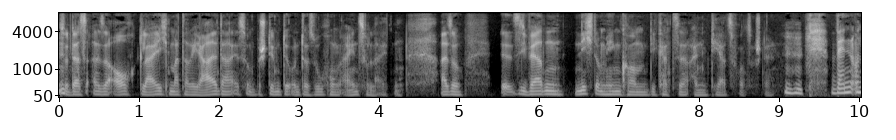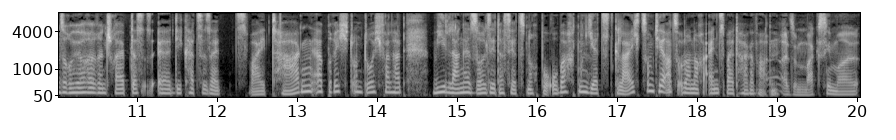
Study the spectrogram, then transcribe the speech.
sodass also auch gleich Material da ist, um bestimmte Untersuchungen einzuleiten. Also äh, Sie werden nicht umhin kommen, die Katze einem Tierarzt vorzustellen. Mhm. Wenn unsere Hörerin schreibt, dass äh, die Katze seit zwei Tagen erbricht und Durchfall hat, wie lange soll sie das jetzt noch beobachten? Jetzt gleich zum Tierarzt oder noch ein, zwei Tage warten? Also maximal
